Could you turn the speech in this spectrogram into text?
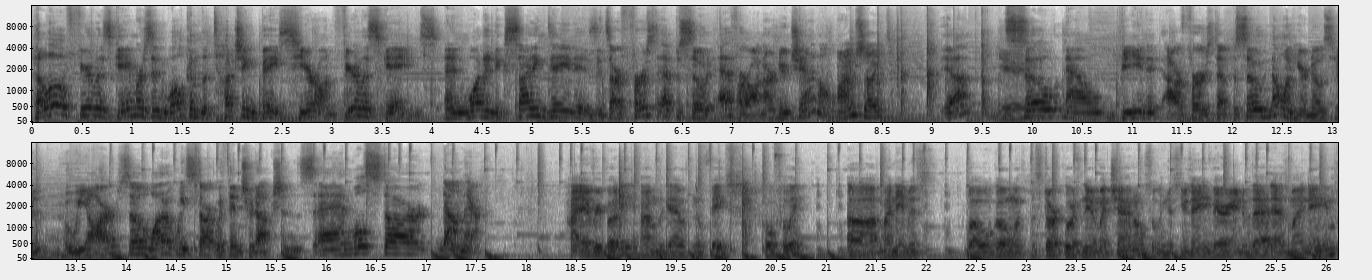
Hello, Fearless Gamers, and welcome to Touching Base here on Fearless Games. And what an exciting day it is! It's our first episode ever on our new channel. I'm psyched. Yeah? Yeah. So now, be it our first episode, no one here knows who, who we are, so why don't we start with introductions? And we'll start down there. Hi everybody, I'm the guy with no face, hopefully. Uh, my name is, well, we'll go in with the Stark Lord's name of my channel, so we can just use any variant of that as my name.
